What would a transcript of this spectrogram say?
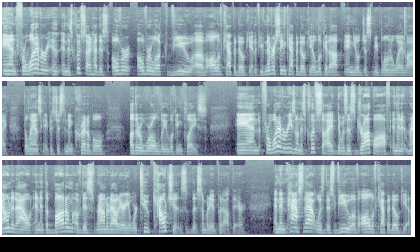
And for whatever and, and this cliffside had this over, overlook view of all of Cappadocia. And if you've never seen Cappadocia, look it up and you'll just be blown away by the landscape. It's just an incredible, otherworldly looking place. And for whatever reason, on this cliffside, there was this drop off, and then it rounded out. And at the bottom of this rounded out area were two couches that somebody had put out there. And then past that was this view of all of Cappadocia.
